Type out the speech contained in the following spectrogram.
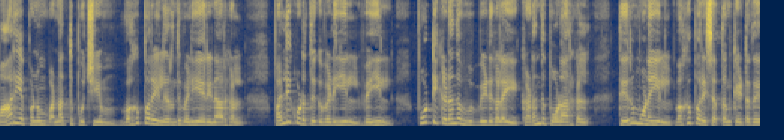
மாரியப்பனும் வண்ணத்துப்பூச்சியும் வகுப்பறையிலிருந்து வெளியேறினார்கள். பள்ளிக்கூடத்துக்கு வெளியில் வெயில் பூட்டி கிடந்த வீடுகளை கடந்து போனார்கள். தெருமுனையில் வகுப்பறை சத்தம் கேட்டது.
